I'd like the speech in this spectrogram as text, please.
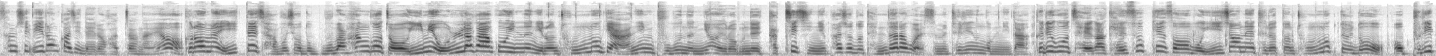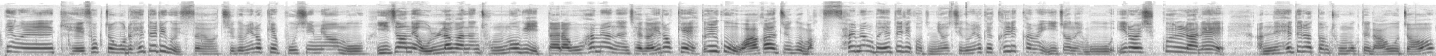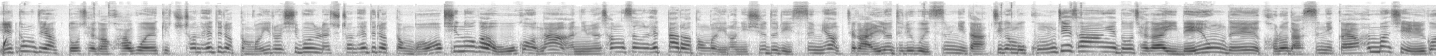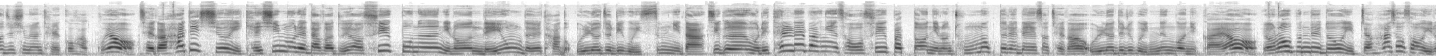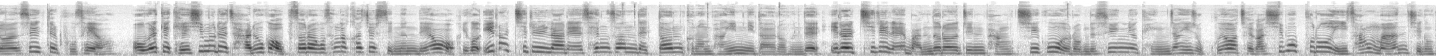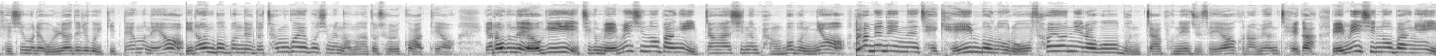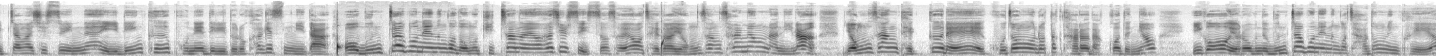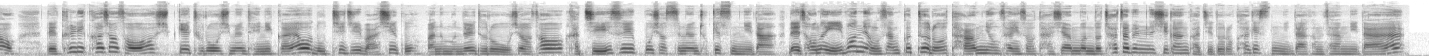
71,831원까지 내려갔잖아요. 그러면 이때 잡으셔도 무방한 거죠. 이미 올라가고 있는 이런 종목이 아닌 부분은요. 여러분들 같이 진입하셔도 된다라고 말씀을 드리는 겁니다. 그리고 제가 계속해서 뭐 이전에 드렸던 종목들도 어, 브리핑을 계속적으로 해드리고 있어요. 지금 이렇게 보시면 뭐 이전에 올라가는 종목이 있다라고 하면은 제가 이렇게 끌고 와가지고 막 설명도 해드리거든요. 지금 이렇게 클릭하면 이전에 뭐 1월 19일 날에 안내해드렸던 종목들 나오죠. 일통제약도 제가 과거에 이렇게 추천해드렸던 거 1월 15일에 추천해드렸던 거 신호가 오거나 아니면 상승을 했다라던가 이런 이슈들이 있으면 제가 알려드리고 있습니다. 지금 뭐 공지사항에도 제가 이 내용들 걸어놨으니까요. 한 번씩 읽어주시면 될 것 같고요. 제가 핫이슈 이 게시물에다가도요. 수익 보는 이런 내용들 다 올려드리고 있습니다. 지금 우리 텔레방에서 수익 봤던 이런 종목들에 대해서 제가 올려드리고 있는 거니까요. 여러분들도 입장하셔서 이러한 수익들 보세요. 어, 왜 이렇게 게시물에 자 료가 없어라고 생각하실 수 있는데요. 이거 1월 7일 날에 생성됐던 그런 방입니다, 여러분들. 1월 7일에 만들어진 방 치고 여러분들 수익률 굉장히 좋고요. 제가 15% 이상만 지금 게시물에 올려드리고 있기 때문에요. 이런 부분들도 참고해 보시면 너무나도 좋을 것 같아요. 여러분들 여기 지금 매매 신호방에 입장하시는 방법은요. 화면에 있는 제 개인 번호로 서연이라고 문자 보내주세요. 그러면 제가 매매 신호방에 입장하실 수 있는 이 링크 보내드리도록 하겠습니다. 어, 문자 보내는 거 너무 귀찮아요 하실 수 있어서요. 제가 영상 설명란이랑 영상 댓글에 고정으로 딱 달아놨거든요. 이거 여러분들 문자 보내는 거 자동 링크예요. 네, 클릭하셔서 쉽게 들어오시면 되니까요. 놓치지 마시고 많은 분들 들어오셔서 같이 수익 보셨으면 좋겠습니다. 네, 저는 이번 영상 끝으로 다음 영상에서 다시 한 번 더 찾아뵙는 시간 가지도록 하겠습니다. 감사합니다.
